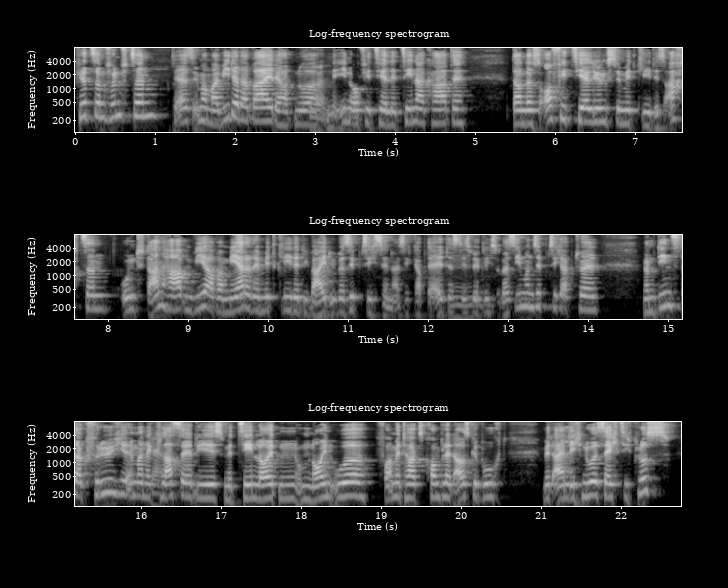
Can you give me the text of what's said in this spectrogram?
14, 15, der ist immer mal wieder dabei, der hat nur ja. eine inoffizielle Zehnerkarte. Dann das offiziell jüngste Mitglied ist 18 und dann haben wir aber mehrere Mitglieder, die weit über 70 sind. Also ich glaube, der älteste mhm. ist wirklich sogar 77 aktuell. Wir haben Dienstag früh hier immer eine ja. Klasse, die ist mit zehn Leuten um neun Uhr vormittags komplett ausgebucht, mit eigentlich nur 60 plus.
